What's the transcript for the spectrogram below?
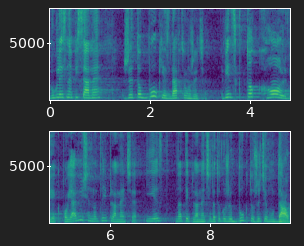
w ogóle jest napisane, że to Bóg jest dawcą życia. Więc ktokolwiek pojawił się na tej planecie, jest na tej planecie, dlatego że Bóg to życie mu dał.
